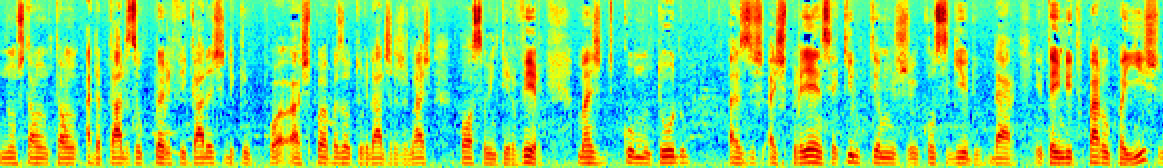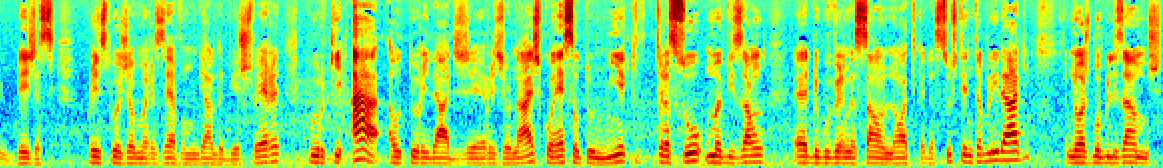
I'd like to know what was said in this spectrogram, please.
não estão tão adaptadas ou clarificadas de que as próprias autoridades regionais possam intervir. Mas, como um todo, a experiência, aquilo que temos conseguido dar, eu tenho dito para o país, veja-se, Príncipe hoje é uma reserva mundial da biosfera, porque há autoridades eh, regionais com essa autonomia que traçou uma visão eh, de governação na ótica da sustentabilidade. Nós mobilizamos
